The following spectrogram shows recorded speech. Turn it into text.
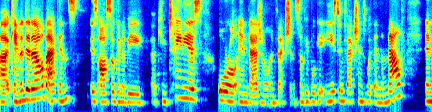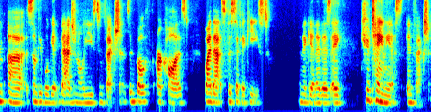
uh, Candida albicans, is also going to be a cutaneous, oral, and vaginal infection. Some people get yeast infections within the mouth, and uh, some people get vaginal yeast infections, and both are caused by that specific yeast. And again, it is a cutaneous infection.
